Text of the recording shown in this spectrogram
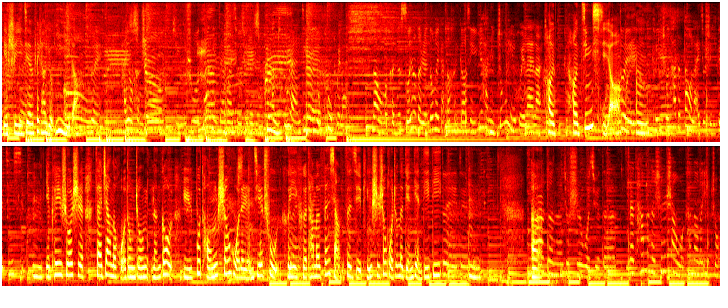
也是一件非常有意义的。对，还有很多，比如说多年在外求学的人，他突然今年有空回来。可能所有的人都会感到很高兴，约翰，你终于回来了，好好惊喜哦。对，嗯，可以说他的到来就是一个惊喜吧。嗯，也可以说是在这样的活动中，能够与不同生活的人接触，可以和他们分享自己平时生活中的点点滴滴。对对，嗯。第二个呢，就是我觉得在他们的身上，我看到了一种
